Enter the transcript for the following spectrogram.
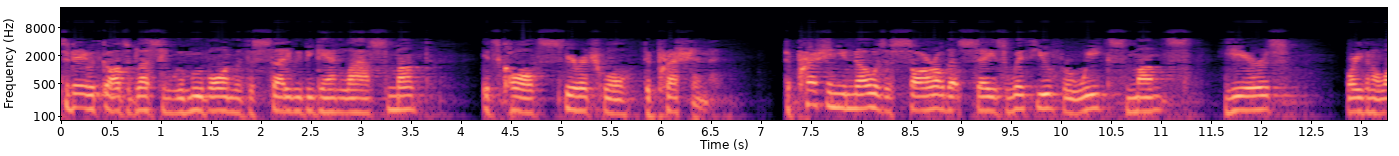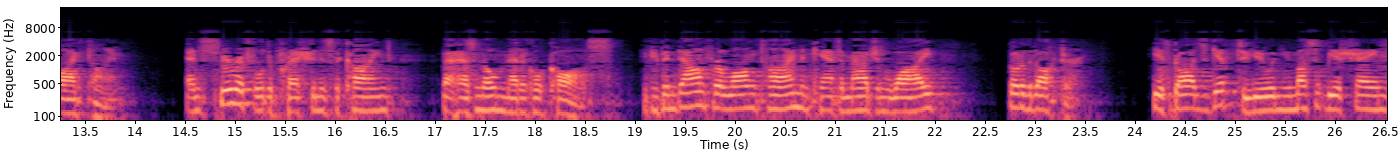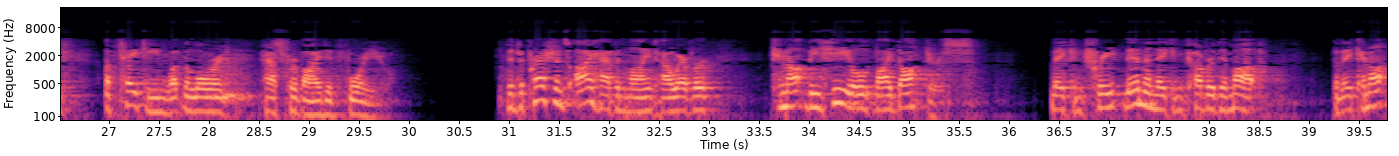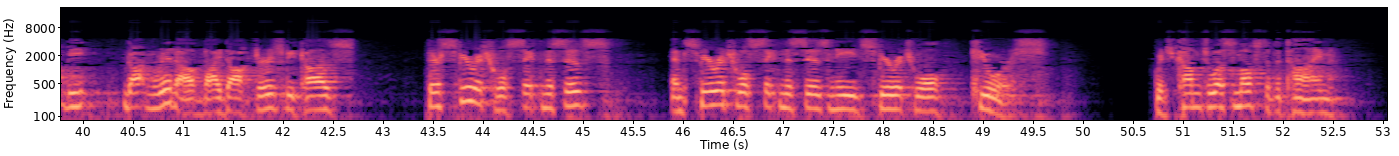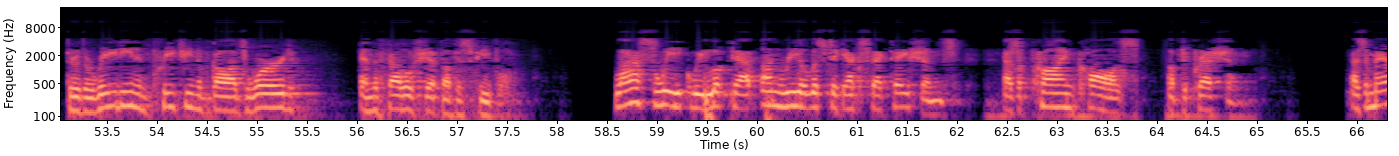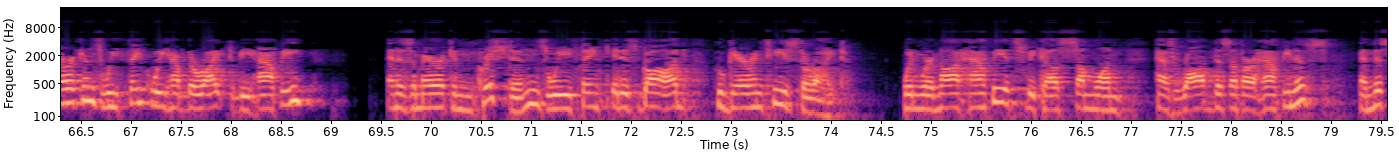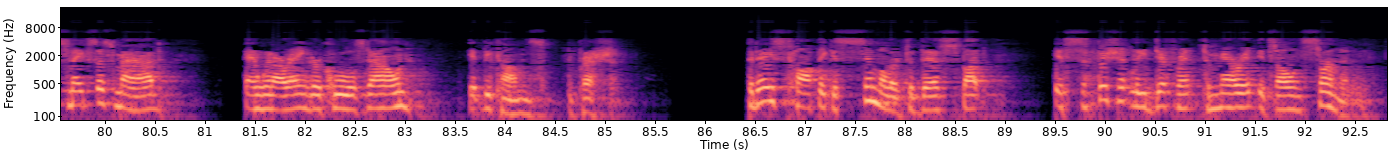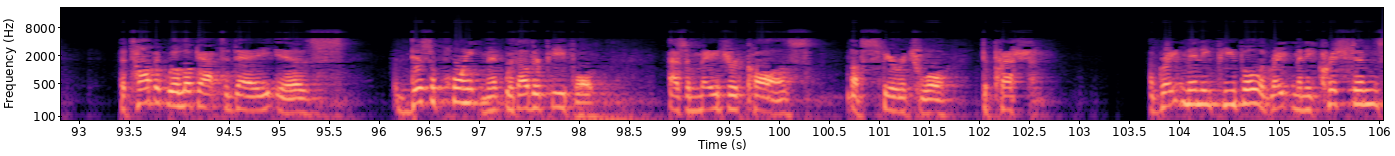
Today, with God's blessing, we'll move on with the study we began last month. It's called spiritual depression. Depression, you know, is a sorrow that stays with you for weeks, months, years, or even a lifetime. And spiritual depression is the kind that has no medical cause. If you've been down for a long time and can't imagine why, go to the doctor. He is God's gift to you, and you mustn't be ashamed of taking what the Lord has provided for you. The depressions I have in mind, however, cannot be healed by doctors. They can treat them and they can cover them up, but they cannot be gotten rid of by doctors because they're spiritual sicknesses, and spiritual sicknesses need spiritual cures, which come to us most of the time through the reading and preaching of God's Word and the fellowship of His people. Last week we looked at unrealistic expectations as a prime cause of depression. As Americans, we think we have the right to be happy, and as American Christians, we think it is God who guarantees the right. When we're not happy, it's because someone has robbed us of our happiness, and this makes us mad, and when our anger cools down, it becomes depression. Today's topic is similar to this, but it's sufficiently different to merit its own sermon. The topic we'll look at today is disappointment with other people as a major cause of spiritual depression. A great many people, a great many Christians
